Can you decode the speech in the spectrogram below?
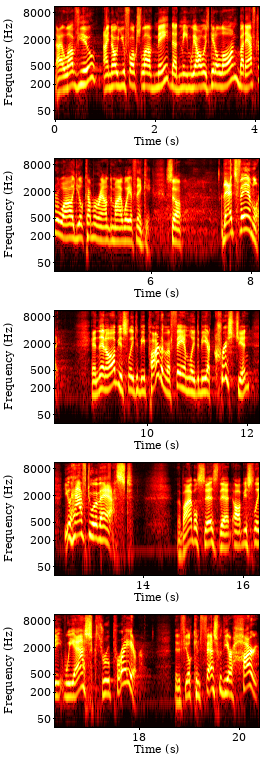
I love you. I know you folks love me. Doesn't mean we always get along, but after a while, you'll come around to my way of thinking. So that's family. And then, obviously, to be part of a family, to be a Christian, you have to have asked. The Bible says that obviously we ask through prayer. That if you'll confess with your heart,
